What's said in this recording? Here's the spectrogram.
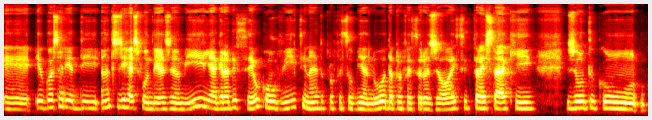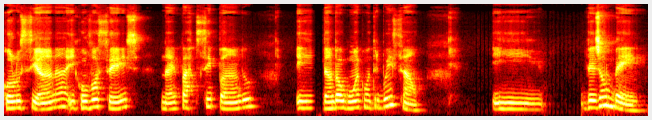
é, eu gostaria de, antes de responder a Jamile, agradecer o convite né, do professor Bianô, da professora Joyce, para estar aqui junto com, com Luciana e com vocês, né, participando e dando alguma contribuição. E vejam bem,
